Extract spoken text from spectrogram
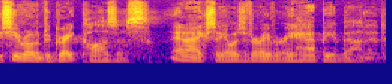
She wrote them to great causes. And actually, I was very, very happy about it.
